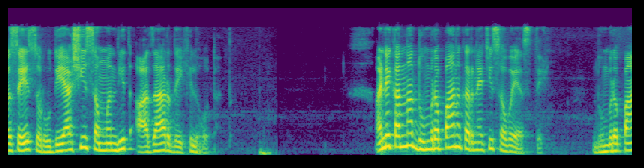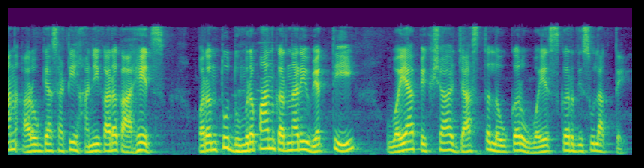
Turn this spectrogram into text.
तसेच हृदयाशी संबंधित आजार देखील होतात. अनेकांना धूम्रपान करण्याची सवय असते. धूम्रपान आरोग्यासाठी हानिकारक आहेच परंतु धूम्रपान करणारी व्यक्ती वयापेक्षा जास्त लवकर वयस्कर दिसू लागते.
